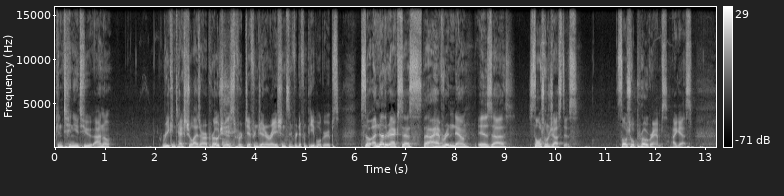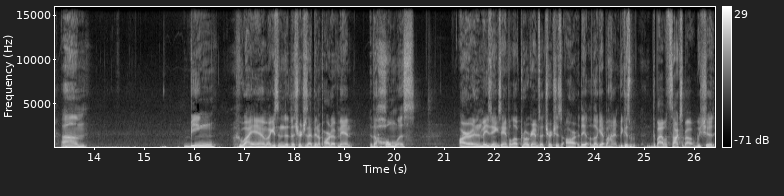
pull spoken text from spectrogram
continue to i don't know recontextualize our approaches for different generations and for different people groups. So another excess that i have written down is uh, social justice. Social programs i guess. Um, being who i am i guess in the, the churches i've been a part of man the homeless are an amazing example of programs that churches are they, they'll get behind because the Bible talks about we should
